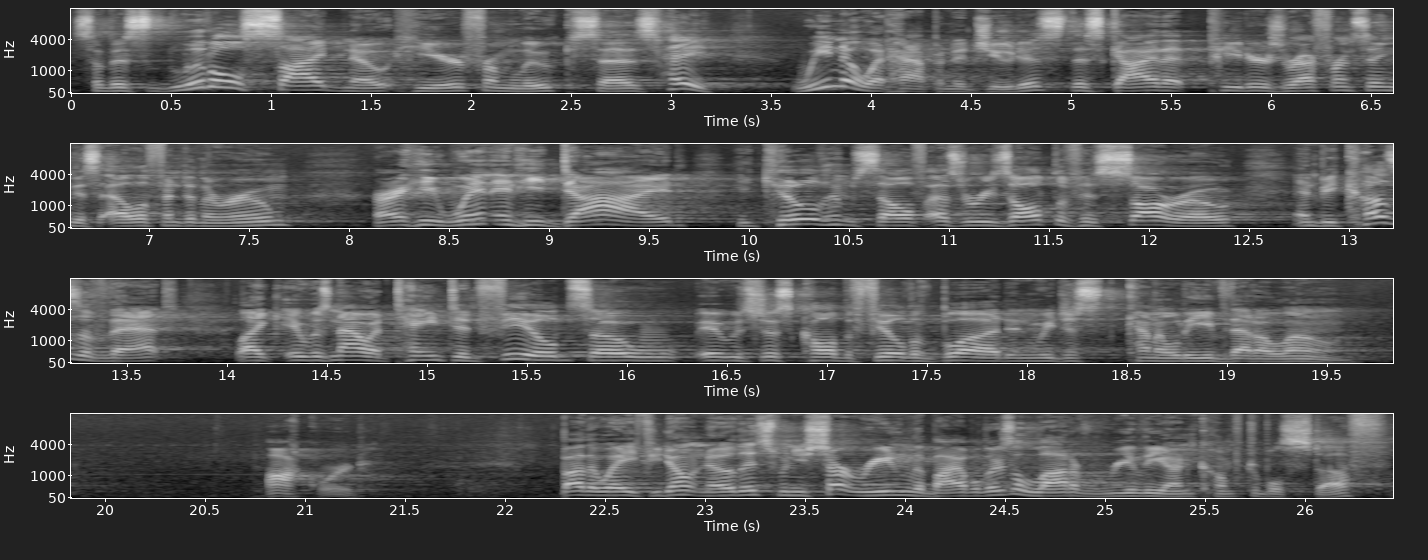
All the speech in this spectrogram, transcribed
So, this little side note here from Luke says, hey, we know what happened to Judas, this guy that Peter's referencing, this elephant in the room. All right, he went and he died. He killed himself as a result of his sorrow. And because of that, like it was now a tainted field, so it was just called the field of blood, and we just kind of leave that alone. Awkward. By the way, if you don't know this, when you start reading the Bible, there's a lot of really uncomfortable stuff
